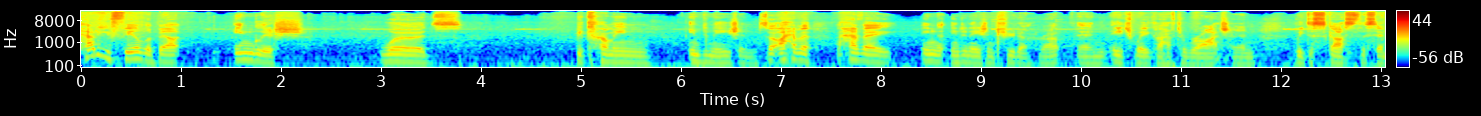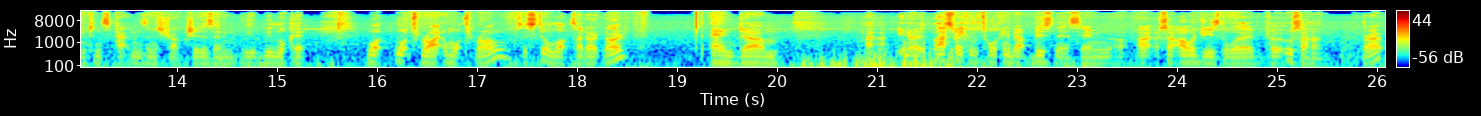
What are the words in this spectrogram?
how do you feel about English words becoming Indonesian? So I have a I have a Indonesian tutor, right? And each week I have to write, and we discuss the sentence patterns and structures, and we, we look at what what's right and what's wrong. There's still lots I don't know, and um, I, you know, last week I was talking about business, and I, so I would use the word perusahaan, right?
